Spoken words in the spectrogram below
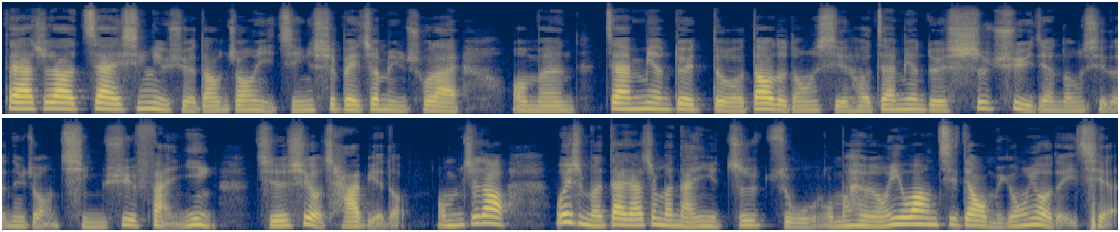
大家知道，在心理学当中已经是被证明出来。我们在面对得到的东西和在面对失去一件东西的那种情绪反应，其实是有差别的。我们知道为什么大家这么难以知足，我们很容易忘记掉我们拥有的一切，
